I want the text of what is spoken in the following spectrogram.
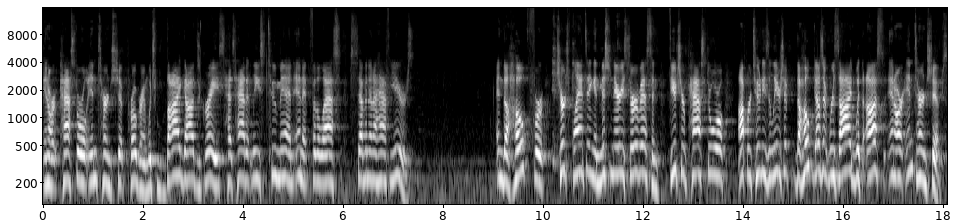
in our pastoral internship program, which by God's grace has had at least two men in it for the last seven and a half years and the hope for church planting and missionary service and future pastoral opportunities and leadership, the hope doesn't reside with us in our internships.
